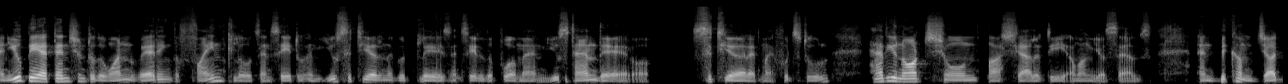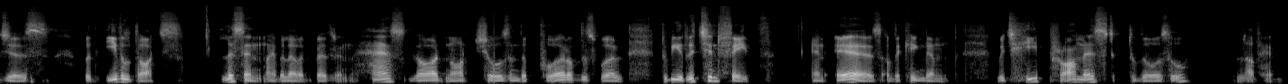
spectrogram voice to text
and you pay attention to the one wearing the fine clothes and say to him, You sit here in a good place, and say to the poor man, You stand there, or sit here at my footstool, have you not shown partiality among yourselves and become judges with evil thoughts. Listen, my beloved brethren, has God not chosen the poor of this world to be rich in faith and heirs of the kingdom which he promised to those who love him?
